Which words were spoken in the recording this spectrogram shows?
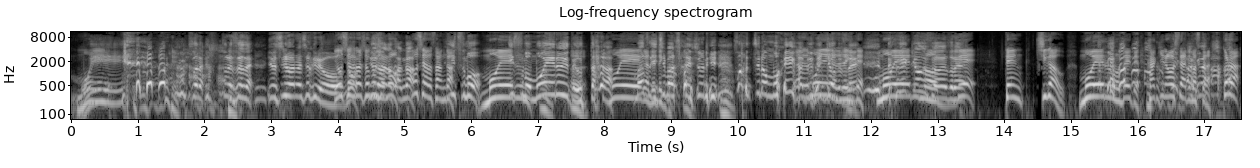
燃え。それ、それすいません。吉原食料の。吉原食料の吉原さんが、吉原さんがいつも、燃えるいつも燃えるって打ったら、うん燃えがまず一番最初に、そっちの燃えが出燃えがてきるん出てきてですね。燃えるので、点、違う。燃えるのでって書き直してありますから、これは、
